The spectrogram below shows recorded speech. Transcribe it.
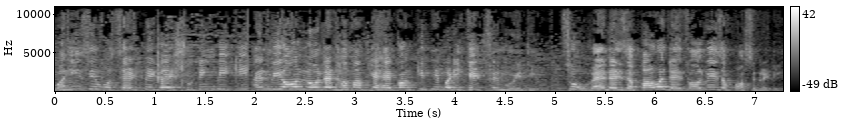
वहीं से वो सेट पे गए शूटिंग भी की। And we all know that हम आपके है कौन कितनी बड़ी हिट फ़िल्म हुई थी। So where there is a power there is always a possibility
